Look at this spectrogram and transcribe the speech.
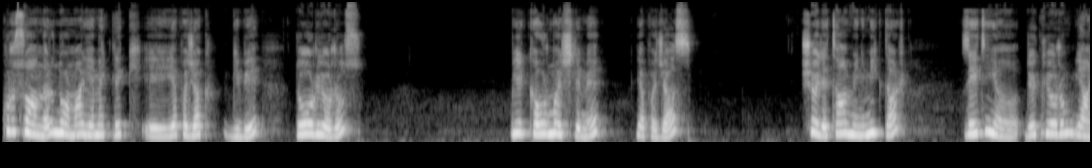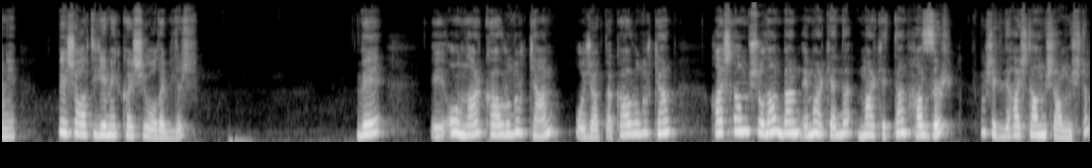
Kuru soğanları normal yemeklik e, yapacak gibi doğruyoruz. Bir kavurma işlemi yapacağız. Şöyle tahmini miktar zeytinyağı döküyorum. Yani 5-6 yemek kaşığı olabilir. Ve e, onlar kavrulurken, ocakta kavrulurken haşlanmış olan ben marketten, marketten hazır bu şekilde haşlanmış almıştım.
